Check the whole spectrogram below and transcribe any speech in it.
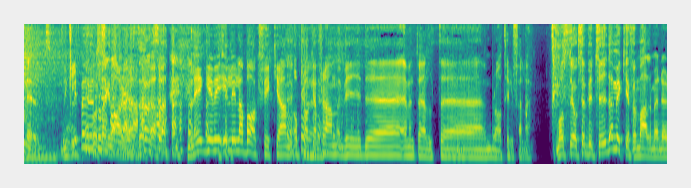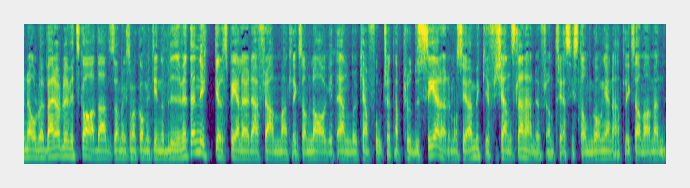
ni ut? Vi klipper ut och sparar. Lägger vi i lilla bakfickan och plockar fram vid eh, eventuellt eh, bra tillfälle. Måste ju också betyda mycket för Malmö nu när Oliver Berg har blivit skadad, som liksom har kommit in och blivit en nyckelspelare där fram, att liksom laget ändå kan fortsätta producera. Det måste göra mycket för känslan här nu från de tre sista omgångarna. Att liksom, ja, men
